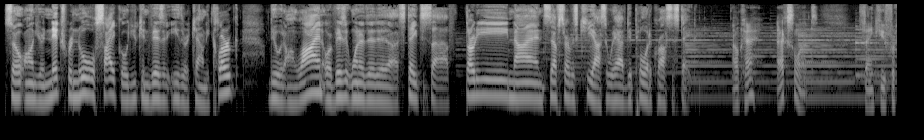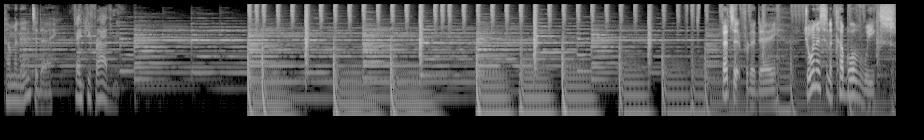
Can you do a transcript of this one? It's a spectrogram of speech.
So on your next renewal cycle, you can visit either a county clerk, do it online, or visit one of the uh, state's uh, 39 self-service kiosks that we have deployed across the state. Okay, excellent thank you for coming in today. Thank you for having me. That's it for today. Join us in a couple of weeks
